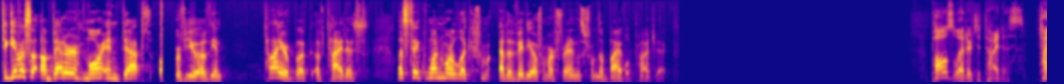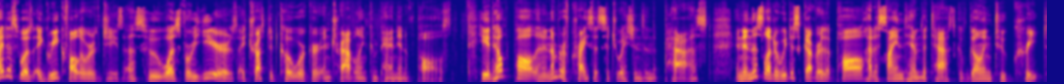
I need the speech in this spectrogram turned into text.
To give us a better, more in depth overview of the entire book of Titus, let's take one more look from, at a video from our friends from the Bible Project. Paul's letter to Titus. Titus was a Greek follower of Jesus who was for years a trusted co worker and traveling companion of Paul's. He had helped Paul in a number of crisis situations in the past, and in this letter we discover that Paul had assigned him the task of going to Crete,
